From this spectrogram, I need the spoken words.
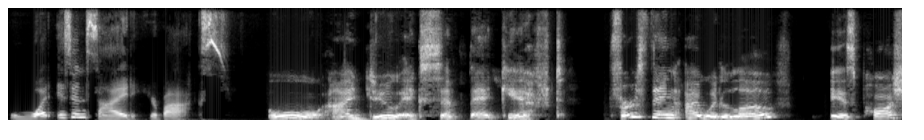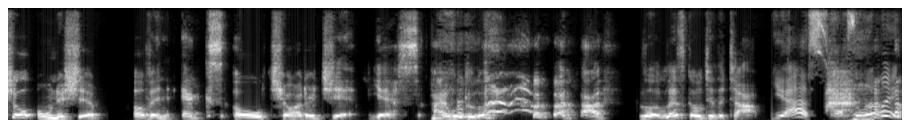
What is inside your box? Oh, I do accept that gift. First thing I would love is partial ownership of an XO charter jet. Yes, I would. Look, let's go to the top. Yes, absolutely.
